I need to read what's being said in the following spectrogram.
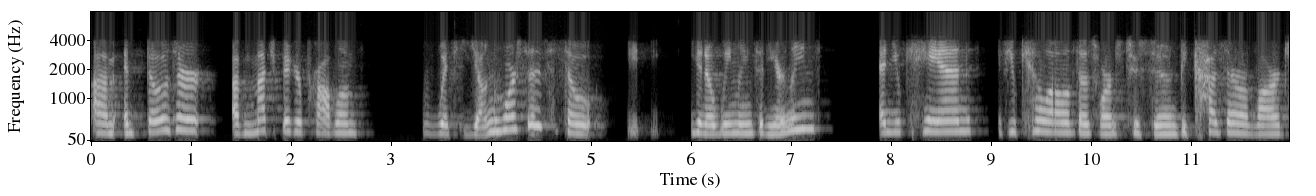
um, and those are a much bigger problem with young horses. So you know, weanlings and yearlings, and you can if you kill all of those worms too soon because they're a large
